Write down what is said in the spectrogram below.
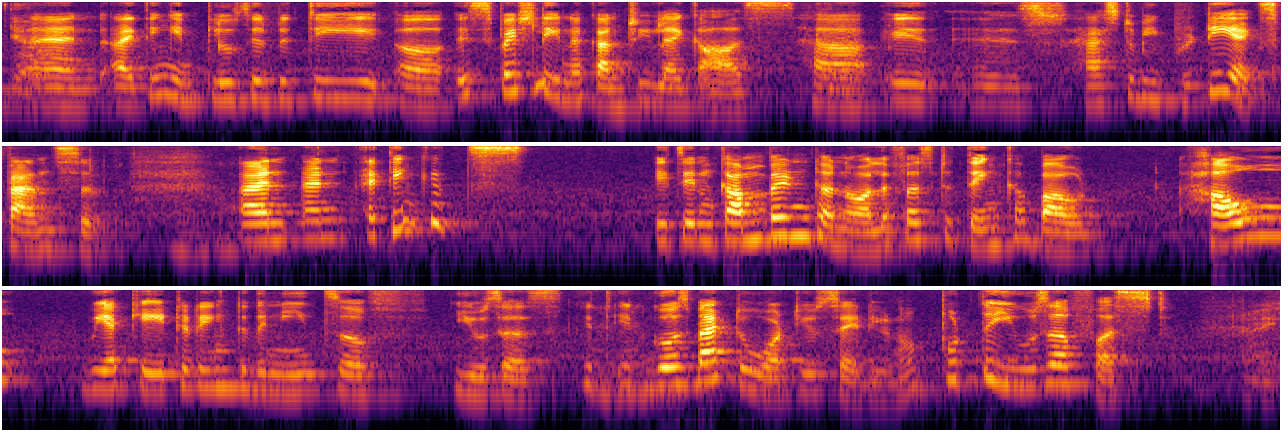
Yeah. and i think inclusivity uh, especially in a country like ours ha, is, is, has to be pretty expansive mm-hmm. and and i think it's it's incumbent on all of us to think about how we are catering to the needs of users. It, it mm-hmm. goes back to what you said, you know, put the user first. Right.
